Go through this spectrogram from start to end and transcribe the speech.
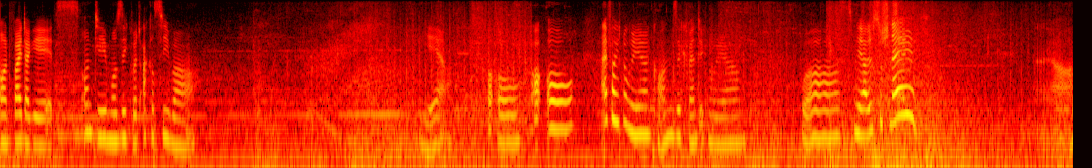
Und weiter geht's. Und die Musik wird aggressiver. Yeah. Oh oh. Oh oh. Einfach ignorieren. Konsequent ignorieren. Wow, das ist mir alles zu schnell. Ja,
